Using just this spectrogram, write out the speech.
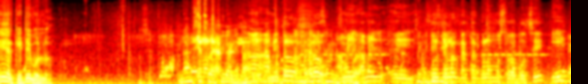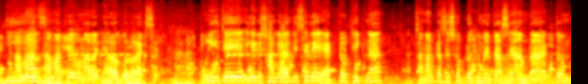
এই আর কি এটাই বলল? না, আমি তো হ্যালো আমি আমি এই পরিচালক ডাক্তার গোলাম মোস্তফা বলছি। আমার আমাকে ওনারা ঘেরাও করে রাখছে। উনি যে ইলিগেশনগুলো দিছিলে একটাও ঠিক না আমার কাছে সব ডকুমেন্ট আছে আমরা একদম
